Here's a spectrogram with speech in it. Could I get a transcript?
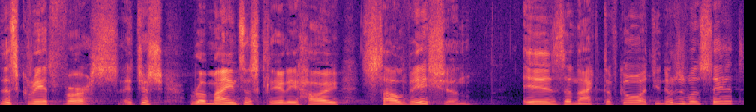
this great verse, it just reminds us clearly how salvation is an act of God. You notice what it said?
